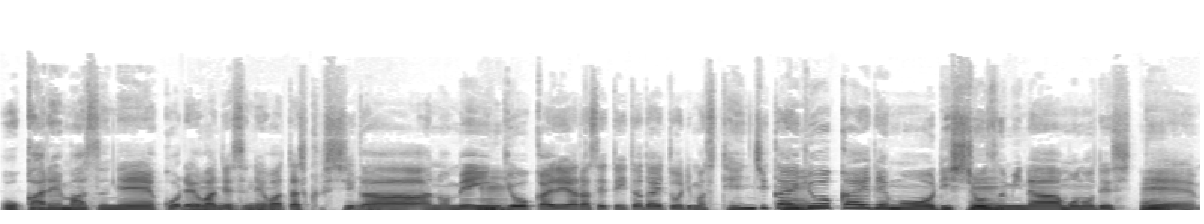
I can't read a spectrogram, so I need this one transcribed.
置かれますね。これはですね、私があのメイン業界でやらせていただいております、展示会業界でも立証済みなものでして、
